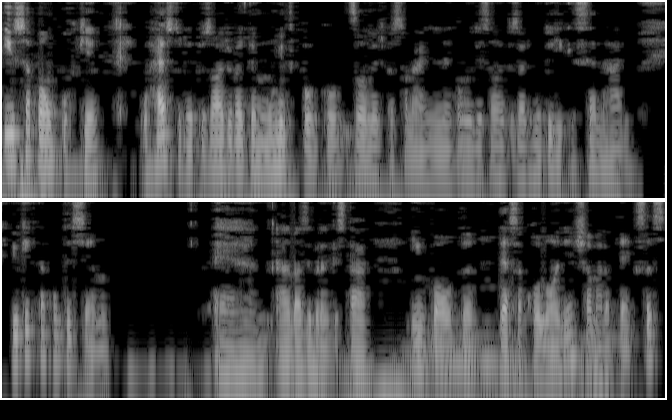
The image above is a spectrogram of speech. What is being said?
Isso é bom porque o resto do episódio vai ter muito pouco desenvolvimento de personagem, né? Como eu disse, é um episódio muito rico em cenário. E o que está acontecendo? É, a base branca está em volta dessa colônia chamada Texas.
